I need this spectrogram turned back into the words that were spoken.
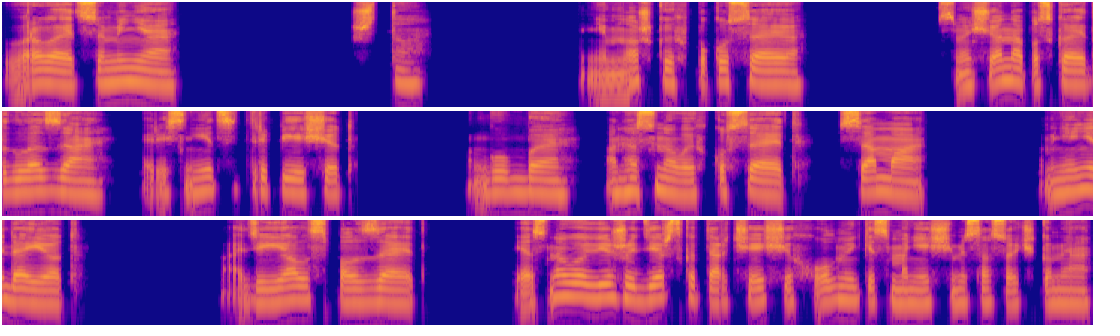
Вырывается у меня. Что? Немножко их покусаю. Смущенно опускает глаза, ресницы трепещут. Губы. Она снова их кусает. Сама. Мне не дает. Одеяло сползает. Я снова вижу дерзко торчащие холмики с манящими сосочками.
